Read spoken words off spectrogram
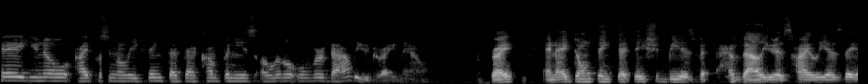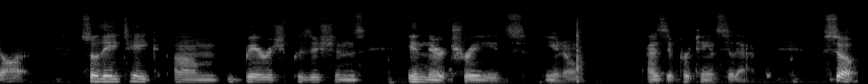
hey you know i personally think that that company is a little overvalued right now right and I don't think that they should be as have valued as highly as they are. So they take um, bearish positions in their trades, you know, as it pertains to that. So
